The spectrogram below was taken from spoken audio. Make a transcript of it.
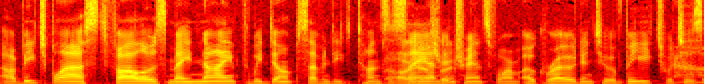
Uh, Beach Blast follows May 9th. We dump 70 tons of Oh, yeah, that's sand and transform Oak Road into a beach, which is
